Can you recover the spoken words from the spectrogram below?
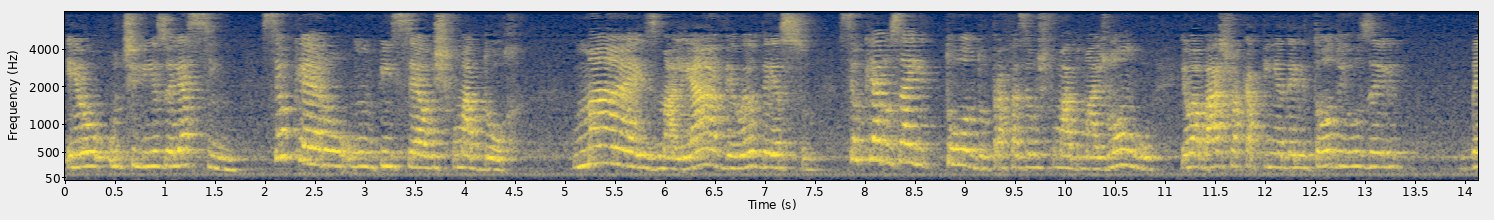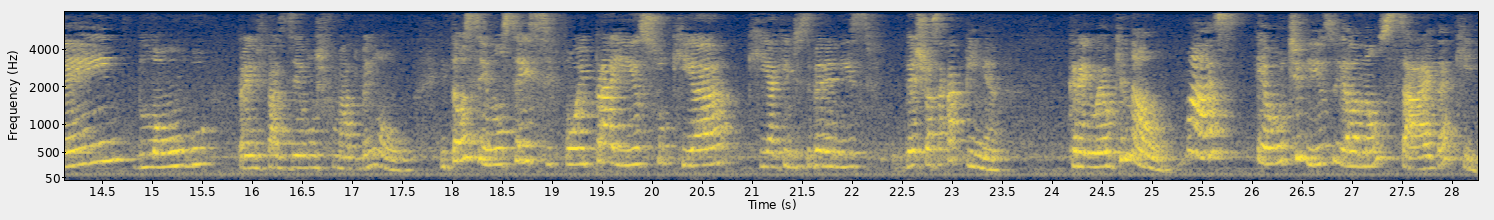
eu utilizo ele assim. Se eu quero um pincel esfumador mais maleável, eu desço. Se eu quero usar ele todo para fazer um esfumado mais longo, eu abaixo a capinha dele todo e uso ele bem longo para ele fazer um esfumado bem longo. Então assim, não sei se foi para isso que a, que a Candice Berenice deixou essa capinha. Creio eu que não, mas eu utilizo e ela não sai daqui.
